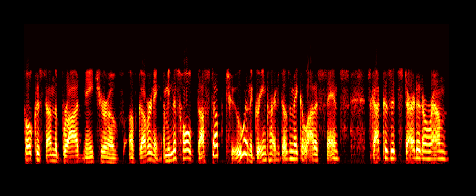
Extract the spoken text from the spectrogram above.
focused on the broad nature of, of governing. I mean, this whole dust up too, and the Green Party doesn't make a lot of sense, Scott, because it started around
